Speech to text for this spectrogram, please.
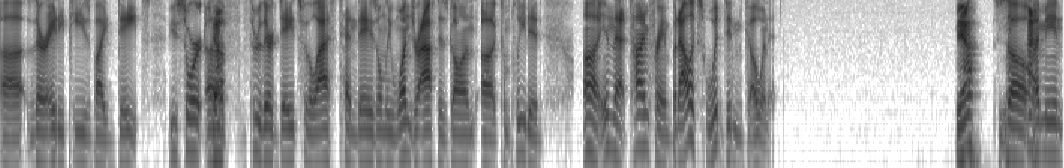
uh their ADPs by dates. If you sort uh, yep. through their dates for the last ten days, only one draft has gone uh, completed in that time frame. But Alex Wood didn't go in it. Yeah. So I mean,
